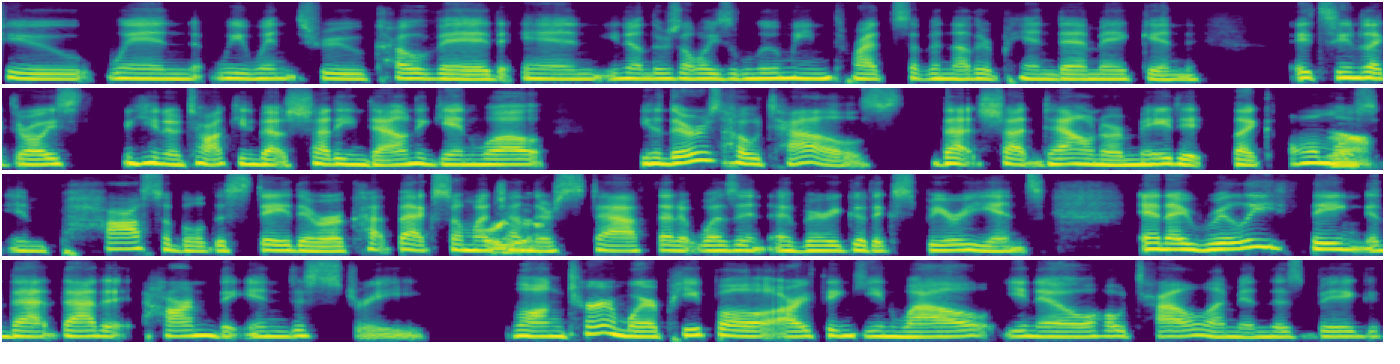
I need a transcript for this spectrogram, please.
to when we went through COVID and you know, there's always looming threats of another pandemic and it seems like they're always, you know, talking about shutting down again. Well, you know, there's hotels that shut down or made it like almost yeah. impossible to stay there or cut back so much oh, yeah. on their staff that it wasn't a very good experience. And I really think that that harmed the industry long term, where people are thinking, well, you know, hotel, I'm in this big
